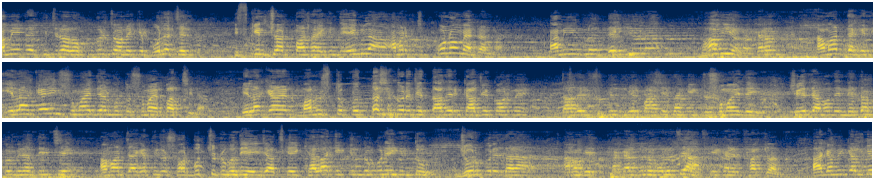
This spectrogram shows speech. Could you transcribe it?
আমি এটা কিছুটা লক্ষ্য করেছি, অনেকে বলেছেন, স্ক্রিনশট পাঠায়, কিন্তু এগুলো আমার কাছে কোনো ম্যাটার না। আমি এগুলো দেখিও না ভাবিও না। কারণ আমার দেখেন, এলাকায় সময় দেওয়ার মতো সময় পাচ্ছি না। এলাকার মানুষ তো প্রত্যাশা করে যে তাদের কাজে, কর্মে, তাদের সুখে দুঃখে পাশে থাকি, একটু সময় দেই। সেক্ষেত্রে আমাদের নেতাকর্মীরা দিচ্ছে, আমার জায়গা থেকে সর্বোচ্চটুকু দিয়ে এই যে আজকে এই খেলাকে কেন্দ্র করেই কিন্তু জোর করে তারা আমাকে থাকার জন্য বলেছে, আজকে এখানে থাকলাম। আগামীকালকে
